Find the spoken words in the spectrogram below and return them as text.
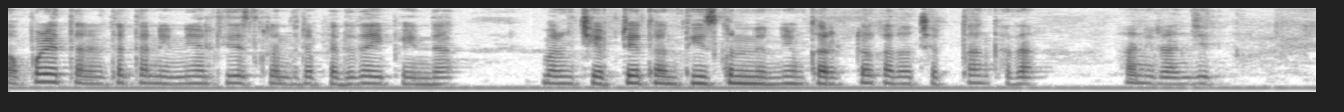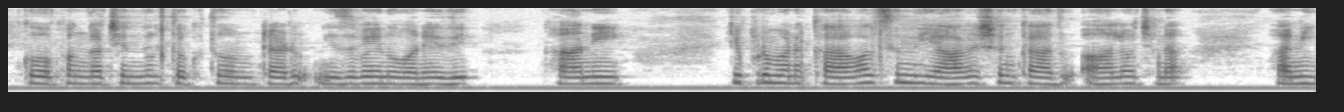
అప్పుడే తనంతా తన నిర్ణయాలు తీసుకున్నంత పెద్దదైపోయిందా? మనకు చెప్తే తను తీసుకున్న నిర్ణయం కరెక్టో కదా చెప్తాం కదా? అని రంజిత్ కోపంగా చిందులు తొక్కుతూ ఉంటాడు. నిజమే నువ్వు అనేది. కానీ ఇప్పుడు మనకు కావాల్సింది ఆవేశం కాదు ఆలోచన. అని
